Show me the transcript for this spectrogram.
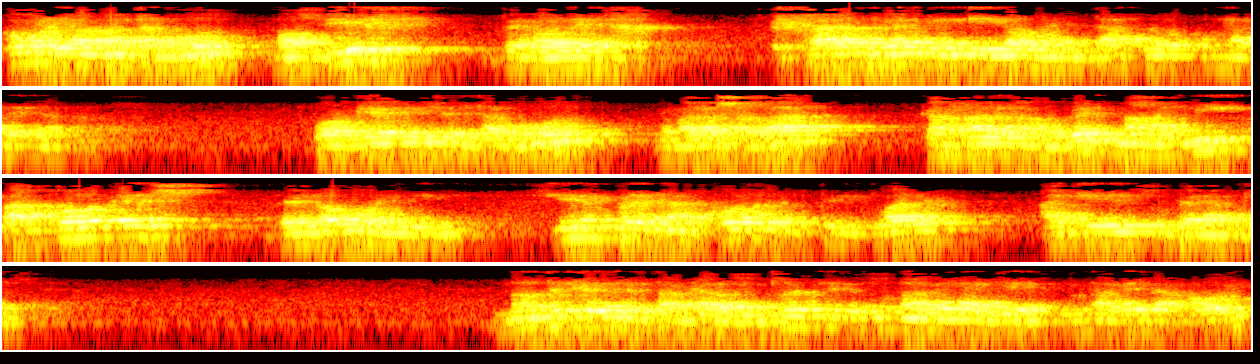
¿Cómo le llaman al Talmud? Mosir Veolej. Cada día tiene que ir aumentando una vela más. ¿Por qué dice el Talmud? Gemara Shabbat, Kafal Hamubet, Ma'ali Pakodesh de Lomo Siempre las cosas espirituales hay que ir superando. No te quedes estancado. Si tú tienes una vela ayer y una vela hoy,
